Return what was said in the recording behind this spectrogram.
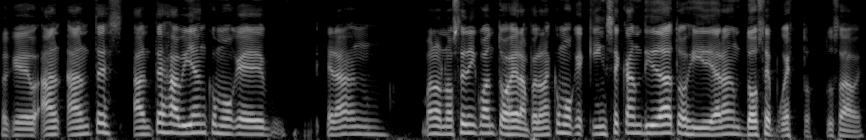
Porque an- antes, antes habían como que eran, bueno, no sé ni cuántos eran, pero eran como que 15 candidatos y eran 12 puestos, tú sabes.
